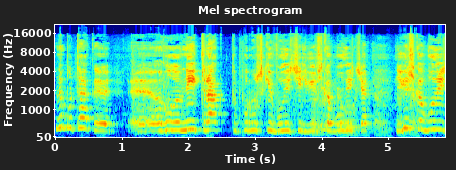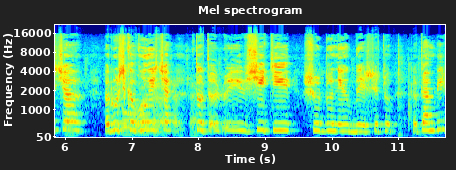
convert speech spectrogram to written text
Ну, бо так, е, е, головний тракт по руській вулиці, Львівська Руська вулиця, вулиця, там, там, Львівська там. вулиця, Руська вулиця, там, то, то і всі ті, що до них ближче, то, то там більше.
